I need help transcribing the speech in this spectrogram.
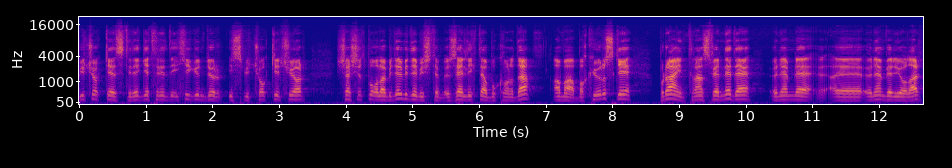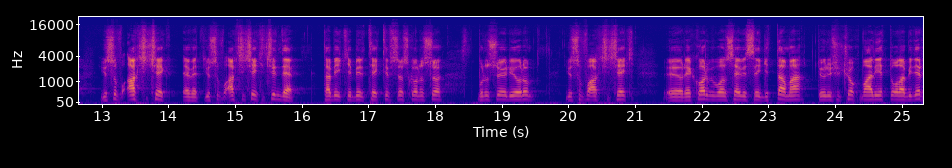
Birçok kez dile getirildi. İki gündür ismi çok geçiyor. Şaşırtma olabilir mi demiştim özellikle bu konuda. Ama bakıyoruz ki Brian transferine de önemli e, önem veriyorlar. Yusuf Akçiçek evet Yusuf Akçiçek için de tabii ki bir teklif söz konusu. Bunu söylüyorum. Yusuf Akçiçek e, rekor bir bonservise gitti ama dönüşü çok maliyetli olabilir.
